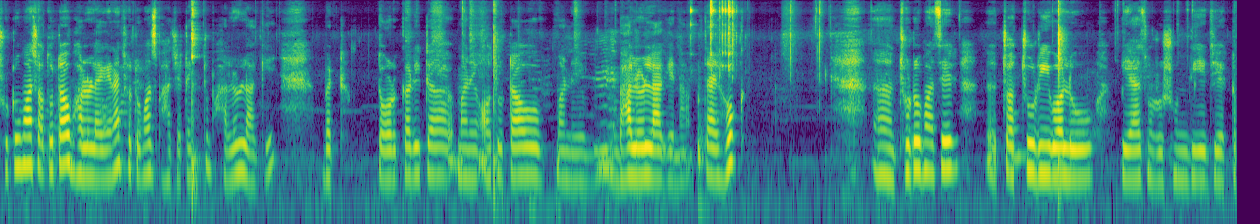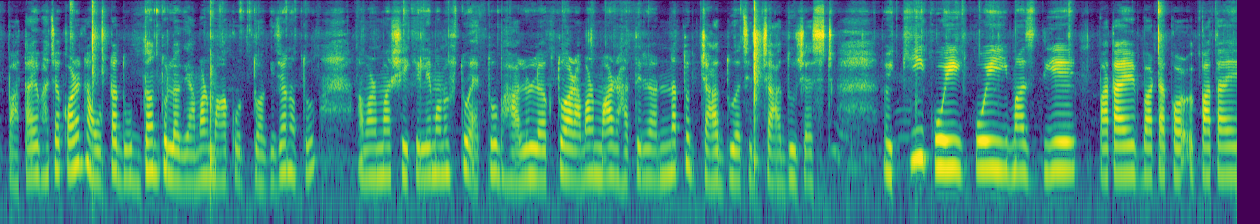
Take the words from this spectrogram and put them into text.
ছোটো মাছ অতটাও ভালো লাগে না। ছোটো মাছ ভাজাটা একটু ভালো লাগে বাট তরকারিটা মানে অতটাও মানে ভালো লাগে না। যাই হোক ছোটো মাছের চচ্চড়ি বলো, পেঁয়াজ, রসুন দিয়ে যে একটা পাতায় ভাজা করে না, ওটা দুর্দান্ত লাগে। আমার মা করতো আগে, জানো তো? আমার মা সেকেলে মানুষ তো এত ভালো লাগতো। আর আমার মার হাতের রান্না তো জাদু আছে, জাদু জাস্ট ওই কী কই কই মাছ দিয়ে পাতায় বাটা পাতায়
